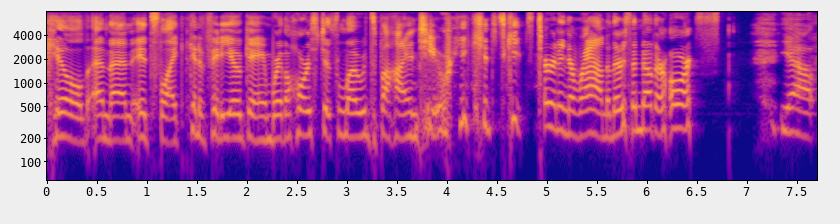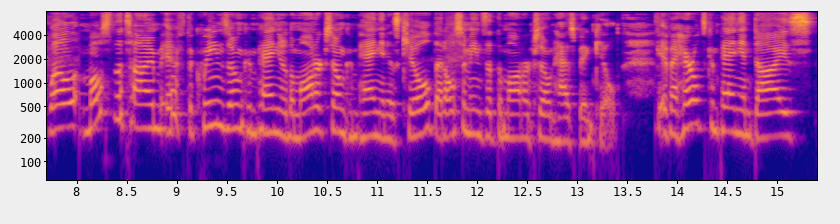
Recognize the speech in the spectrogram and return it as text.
killed, and then it's like in a video game where the horse just loads behind you. he just keeps turning around, and there's another horse. Yeah, well, most of the time, if the Queen's own companion or the Monarch's own companion is killed, that also means that the Monarch's own has been killed. If a Herald's companion dies,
